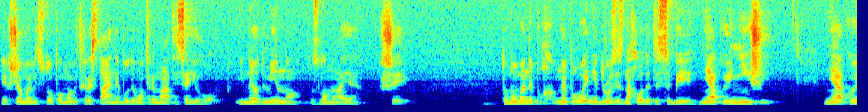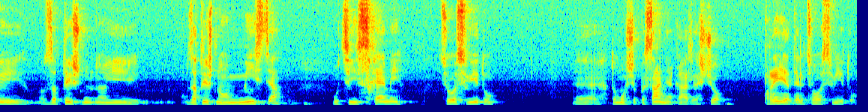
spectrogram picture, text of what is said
якщо ми відступимо від Христа і не будемо триматися Його, і неодмінно зломає шию. Тому ми не повинні, друзі, знаходити собі ніякої ніші, ніякої затишної, затишного місця у цій схемі цього світу, Е, тому що Писання каже, що приятель цього світу,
